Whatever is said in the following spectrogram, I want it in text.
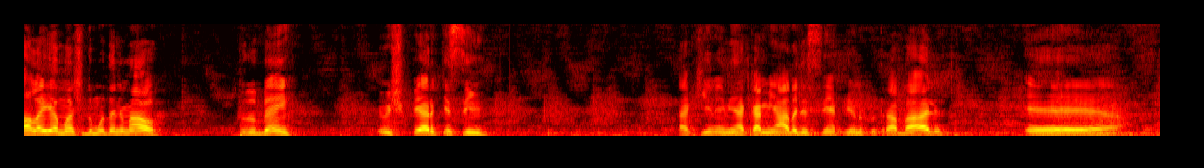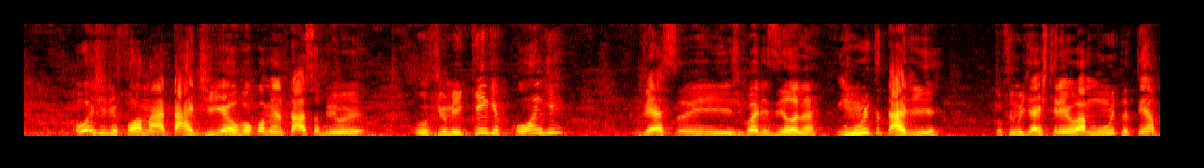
Fala aí, amante do mundo animal. Tudo bem? Eu espero que sim. Aqui, né, minha caminhada de sempre indo pro trabalho. É... Hoje, de forma tardia, eu vou comentar sobre o, o filme King Kong versus Godzilla, né? Muito tardia. O filme já estreou há muito tempo.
